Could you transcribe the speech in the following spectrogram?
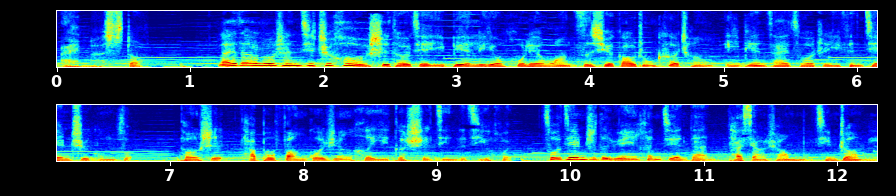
艾玛斯顿。来到洛杉矶之后，石头姐一边利用互联网自学高中课程，一边在做着一份兼职工作。同时，他不放过任何一个试镜的机会。做兼职的原因很简单，他想向母亲证明，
